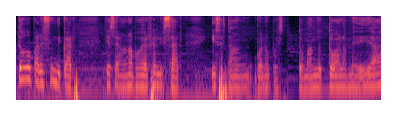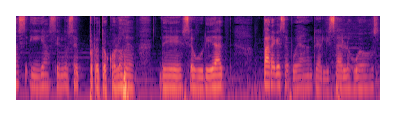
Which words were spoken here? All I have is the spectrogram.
todo parece indicar que se van a poder realizar y se están, bueno, pues tomando todas las medidas y haciéndose protocolos de, de seguridad para que se puedan realizar los juegos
